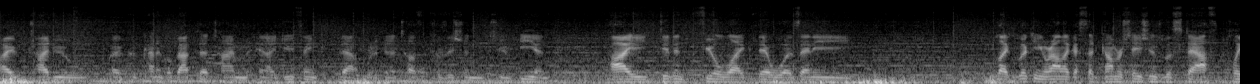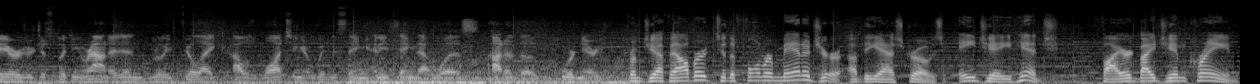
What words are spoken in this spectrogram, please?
I try to, I could kind of go back to that time, and I do think that would have been a tough position to be in. I didn't feel like there was any, like looking around, like I said, conversations with staff, players, or just looking around. I didn't really feel like I was watching or witnessing anything that was out of the ordinary. From Jeff Albert to the former manager of the Astros, A.J. Hinch, fired by Jim Crane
